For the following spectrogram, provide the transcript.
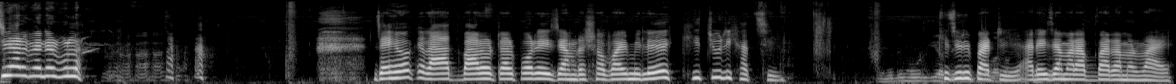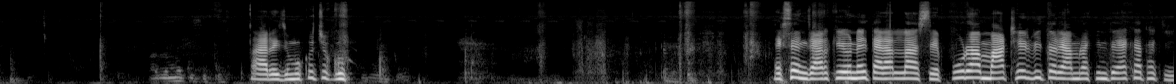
চেয়ারম্যানের বলে যাই হোক, রাত বারোটার পরে যে আমরা সবাই মিলে খিচুড়ি খাচ্ছি। খিচুড়ি পার্টি। আর এই যে আমার আব্বা আর আমার মায়। আর আর এই যে মুকুচুকু। দেখছেন, যার কেউ নেই, তার আল্লাহ আছে। পুরা মাঠের ভিতরে আমরা কিন্তু একা থাকি।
